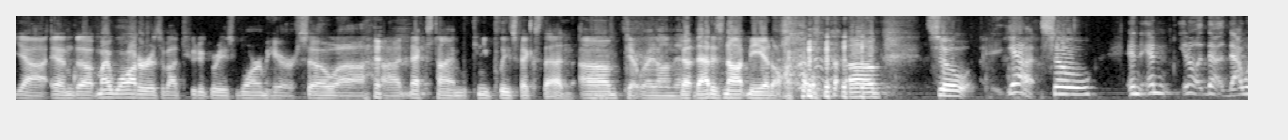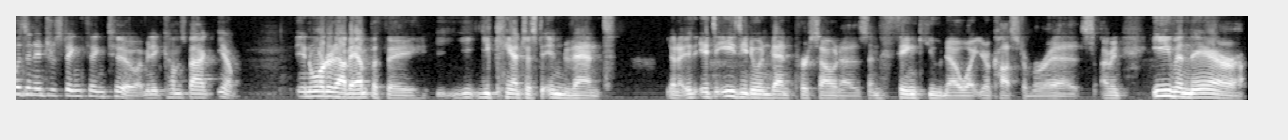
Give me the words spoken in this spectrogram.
yeah, and uh, my water is about two degrees warm here. So uh, uh, next time, can you please fix that? Um, Get right on that. that, that is not me at all. um, so yeah, so and and you know that that was an interesting thing too. I mean, it comes back. You know, in order to have empathy, you, you can't just invent. You know, it, it's easy to invent personas and think you know what your customer is. I mean, even there,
